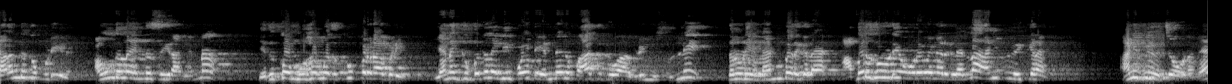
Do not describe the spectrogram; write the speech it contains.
கலந்துக்க முடியல. அவங்க எல்லாம் என்ன செய்யறாங்கன்னா எதுக்கோ முகமது கூப்பிடுறா அப்படி எனக்கு பதில நீ போயிட்டு என்னன்னு பாத்துக்குவா அப்படின்னு சொல்லி தன்னுடைய நண்பர்களை அவர்களுடைய உறவினர்கள் எல்லாம் அனுப்பி வைக்கிறாங்க அனுப்பி வச்ச உடனே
